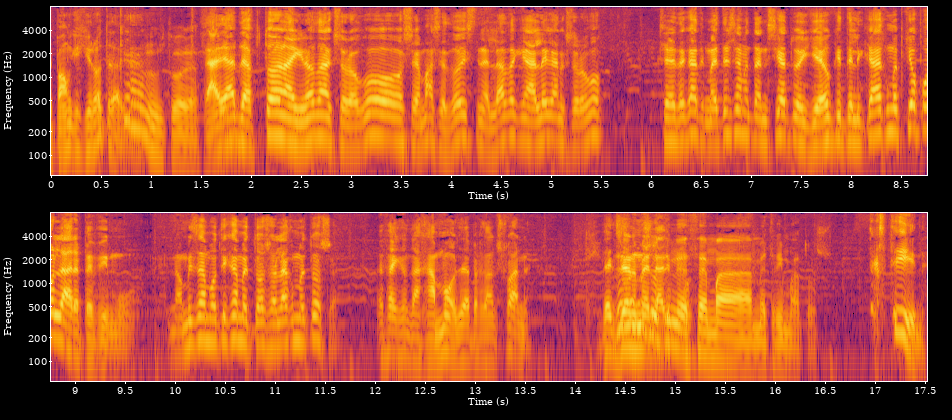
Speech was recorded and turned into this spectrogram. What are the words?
Υπάρχουν και χειρότερα. δηλαδή. Κάνουν τώρα. Δηλαδή, άντε αυτό τώρα να γινόταν, ξέρω εγώ, σε εμάς εδώ ή στην Ελλάδα και να λέγανε, ξέρω εγώ, ξέρετε κάτι, μετρήσαμε τα νησιά του Αιγαίου και τελικά έχουμε πιο πολλά, ρε παιδί μου. Νομίζαμε ότι είχαμε τόσα, αλλά έχουμε τόσα. Δεν θα γινόταν χαμό, δεν έπρεπε να τους φάνε. Δεν Δεν ξέρουμε νομίζω δηλαδή. ότι είναι πώς- θέμα μετρήματος. Εντάξει, Τι είναι;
